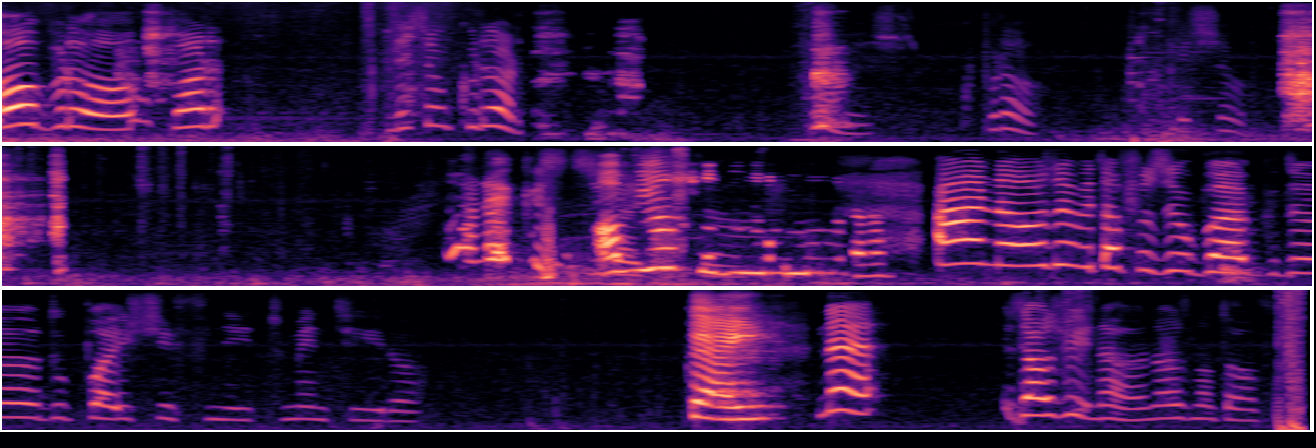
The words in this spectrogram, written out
Oh, bro, para. Deixa-me curar-te. Mas, que bro? Que show. Onde é que estes Ouvi o gajos som de estão? uma moto. Ah, não, devem estar a fazer o bug de- do peixe infinito. Mentira. Ok. Né? Já os vi? Não, nós não estão a fazer.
